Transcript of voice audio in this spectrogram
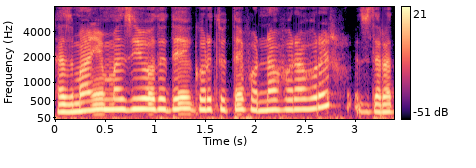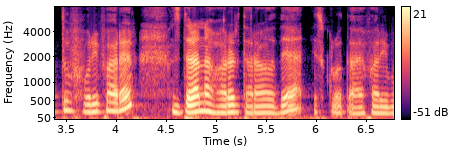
তাজমানিয়ার মাঝে ওদের দে ঘরত তাই ফন্না ফরা ফরের যারা তো ফরি ফারের যারা না ফারের তারা ওদে স্কুলত আয় ফারিব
